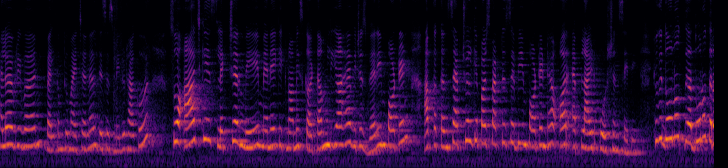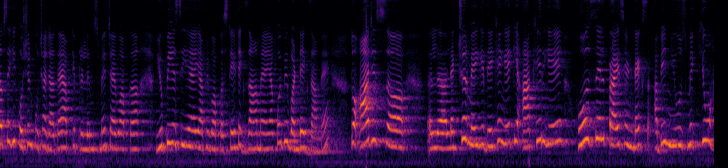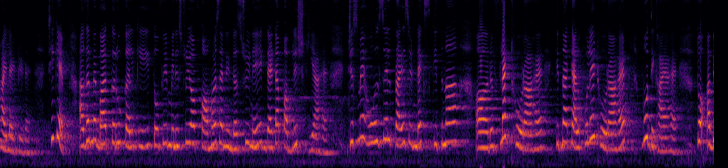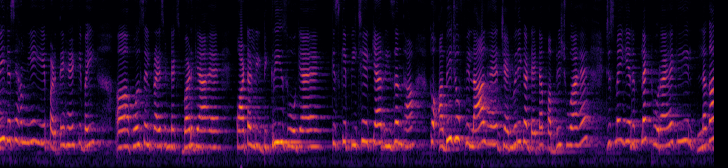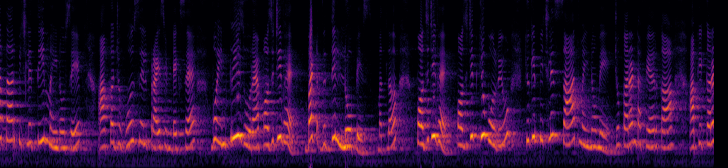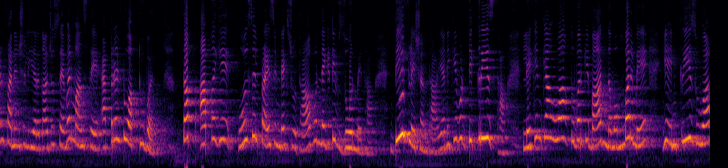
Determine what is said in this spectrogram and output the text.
Hello everyone welcome to my channel this is Meenu Thakur so आज के इस lecture में मैंने एक इकोनॉमिक्स का टर्म लिया है विच इज़ वेरी इंपॉर्टेंट आपका कंसेप्चुअल के परस्पेक्टिव से भी इंपॉर्टेंट है और अप्लाइड पोर्शन से भी। क्योंकि दोनों दोनों तरफ़ से ही क्वेश्चन पूछा जाता है आपके प्रिलिम्स में, चाहे वो आपका यूपीएससी है या फिर वो आपका स्टेट एग्ज़ाम है या कोई भी वनडे एग्ज़ाम है। तो आज इस लेक्चर में ये देखेंगे कि आखिर ये होलसेल प्राइस इंडेक्स अभी न्यूज़ में क्यों हाईलाइटेड है। ठीक है? अगर मैं बात करूँ कल की तो फिर ministry of commerce and industry ने एक डाटा पब्लिश किया है, जिसमें होलसेल प्राइस इंडेक्स कितना रिफ्लेक्ट हो रहा है, कितना कैलकुलेट हो रहा है, वो दिखाया है। तो अभी जैसे हम ये ये पढ़ते हैं कि भाई होलसेल प्राइस इंडेक्स बढ़ गया है क्वार्टरली डिक्रीज हो गया है किसके पीछे क्या रीज़न था? तो अभी जो फ़िलहाल है, जनवरी का डेटा पब्लिश हुआ है, जिसमें ये रिफ्लेक्ट हो रहा है कि लगातार पिछले तीन महीनों से आपका जो होलसेल प्राइस इंडेक्स है, वो इंक्रीज हो रहा है पॉजिटिव है but with the low pace मतलब पॉजिटिव है। पॉजिटिव क्यों बोल रही हूँ? क्योंकि पिछले सात महीनों में जो करंट अफेयर का, आपके करंट फाइनेंशियल ईयर का जो सेवन मंथ्स थे अप्रैल टू अक्टूबर तब आपका ये होलसेल प्राइस इंडेक्स जो था, वो नेगेटिव जोन में था। डिफ्लेशन था, यानी कि वो डिक्रीज था। लेकिन क्या हुआ, अक्टूबर के बाद नवंबर में ये इंक्रीज हुआ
